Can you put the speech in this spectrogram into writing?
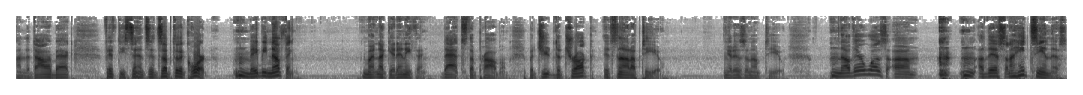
on the dollar back, fifty cents. It's up to the court. maybe nothing. You might not get anything. That's the problem. But you, the truck, it's not up to you. It isn't up to you. Now there was um, this, and I hate seeing this.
